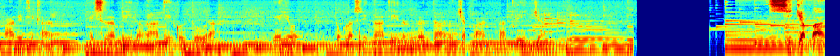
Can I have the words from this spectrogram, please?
panitikan ay salamin ng ating kultura. Ngayon, tuklasin natin ang ganda ng Japan at India. Sa Japan,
